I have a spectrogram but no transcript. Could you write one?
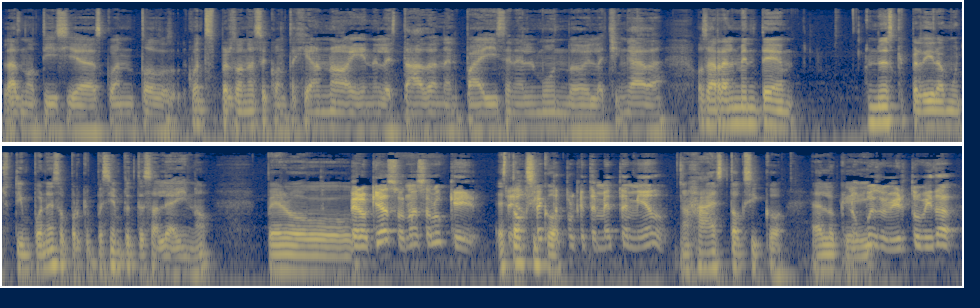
las noticias cuántos cuántas personas se contagiaron hoy en el estado en el país en el mundo y la chingada. O sea realmente no es que perdiera mucho tiempo en eso porque pues siempre te sale ahí no pero. Pero qué eso, ¿no? Es algo que. Es tóxico. porque te mete miedo. Ajá, es tóxico. Es lo que. No puedes vivir tu vida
